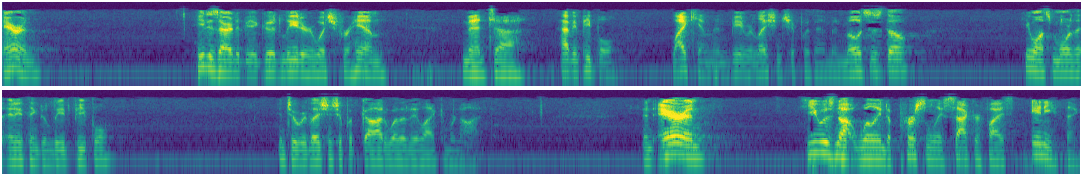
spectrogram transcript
Aaron, he desired to be a good leader, which for him meant uh, having people like him and be in relationship with him. And Moses, though, he wants more than anything to lead people into a relationship with God, whether they like him or not. And Aaron, he was not willing to personally sacrifice anything,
